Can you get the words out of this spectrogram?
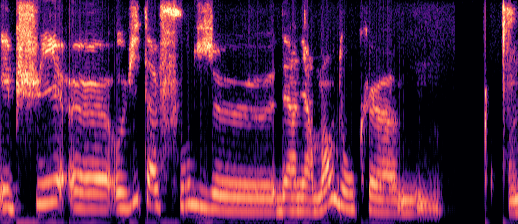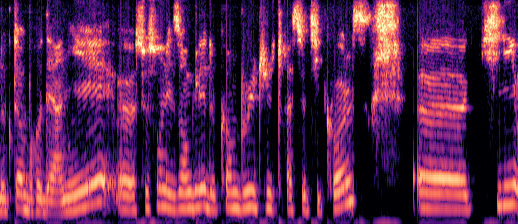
Et puis au Vita Foods dernièrement, donc en octobre dernier. ce sont les Anglais de Cambridge Nutraceuticals qui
